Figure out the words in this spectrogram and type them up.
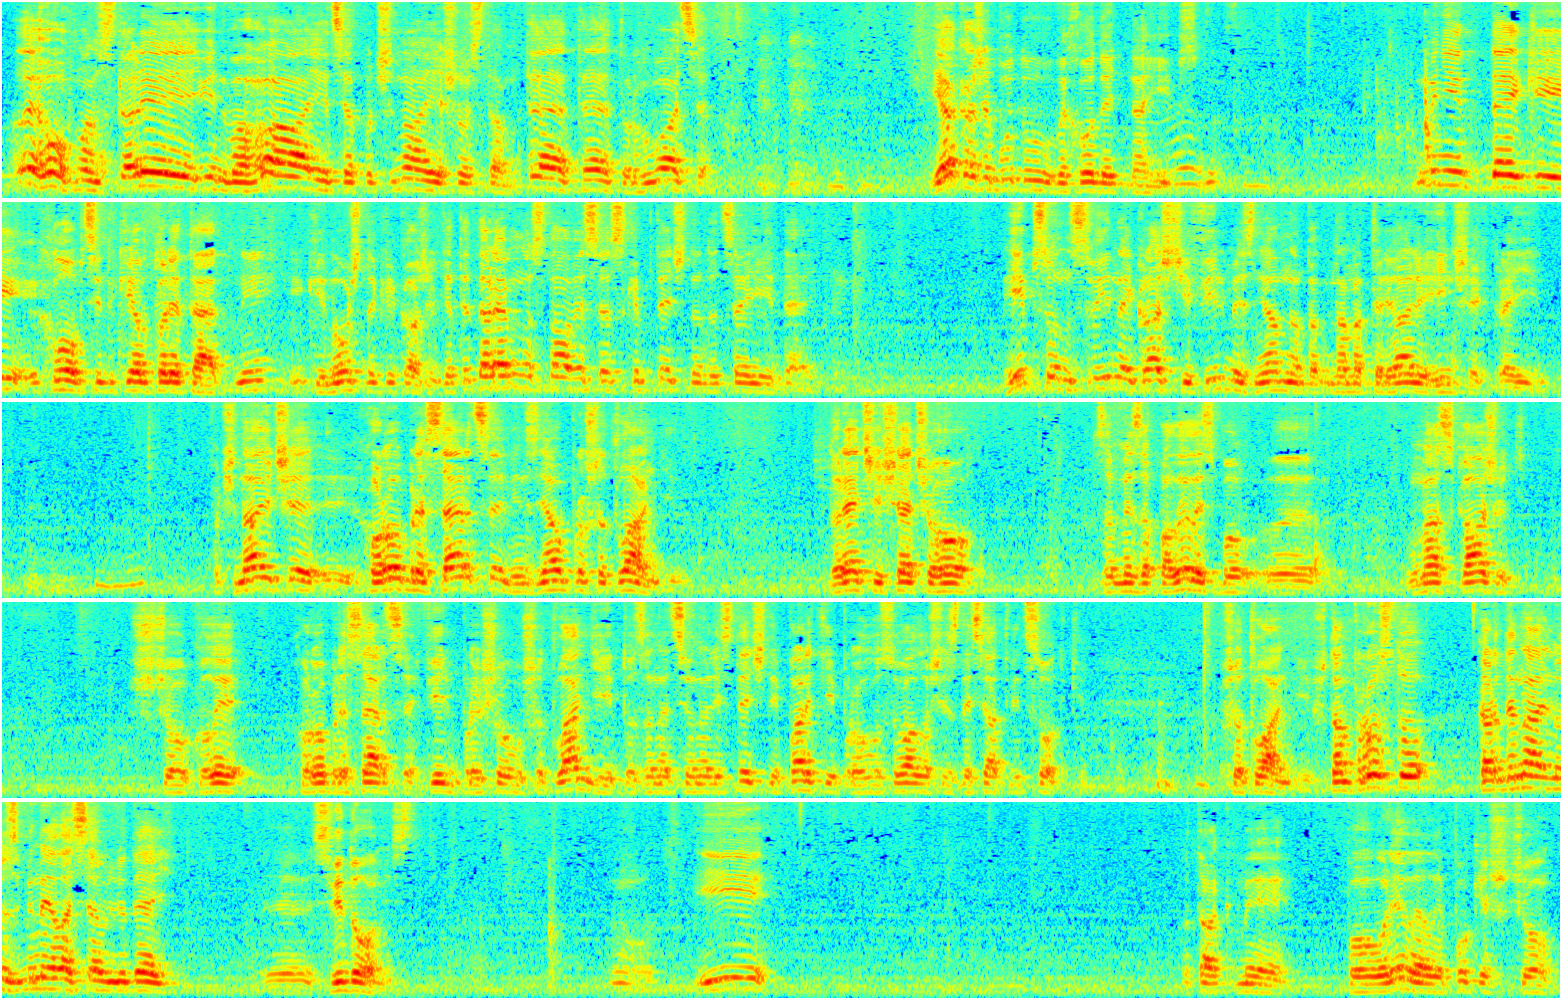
Але Гофман старий, він вагається, починає щось там те, те, торгуватися. Я, каже, буду виходити на Гібсона. Мені деякі хлопці такі авторитетні і кіношники кажуть, а ти даремно ставишся скептично до цієї ідеї. Гібсон свої найкращі фільми зняв на матеріалі інших країн. Починаючи е, Хоробре серце, він зняв про Шотландію. До речі, ще чого ми запалились, бо е, у нас кажуть, що коли Хоробре серце фільм пройшов у Шотландії, то за націоналістичні партії проголосувало 60% в Шотландії. Там просто кардинально змінилася в людей е, свідомість. І отак ми поговорили, але поки що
